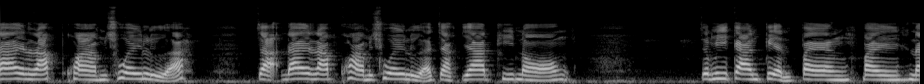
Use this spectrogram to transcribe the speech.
ได้รับความช่วยเหลือ จะได้รับความช่วยเหลือจากญาติพี่น้อง จะมีการเปลี่ยนแปลงไปใน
